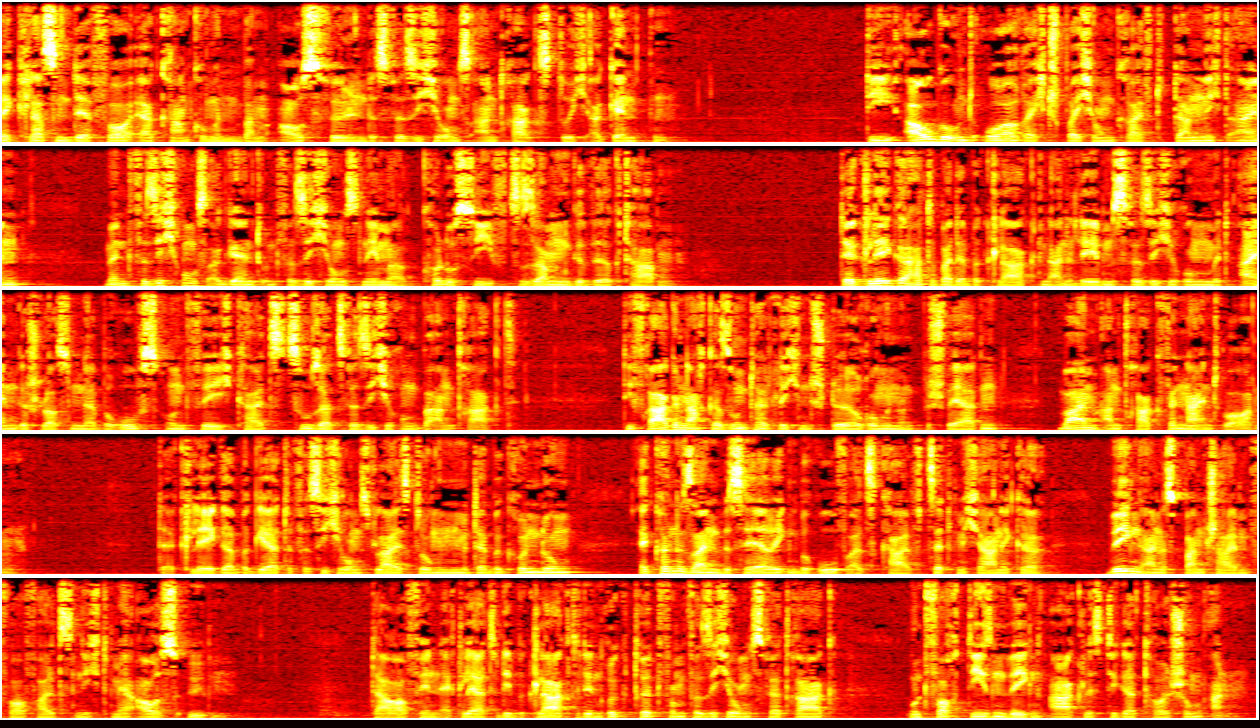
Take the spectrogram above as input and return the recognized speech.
Weglassen der Vorerkrankungen beim Ausfüllen des Versicherungsantrags durch Agenten Die Auge und Ohr-Rechtsprechung greift dann nicht ein, wenn Versicherungsagent und Versicherungsnehmer kollusiv zusammengewirkt haben. Der Kläger hatte bei der Beklagten eine Lebensversicherung mit eingeschlossener Berufsunfähigkeitszusatzversicherung beantragt. Die Frage nach gesundheitlichen Störungen und Beschwerden war im Antrag verneint worden. Der Kläger begehrte Versicherungsleistungen mit der Begründung, er könne seinen bisherigen Beruf als Kfz-Mechaniker wegen eines Bandscheibenvorfalls nicht mehr ausüben. Daraufhin erklärte die Beklagte den Rücktritt vom Versicherungsvertrag und focht diesen wegen arglistiger Täuschung an.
